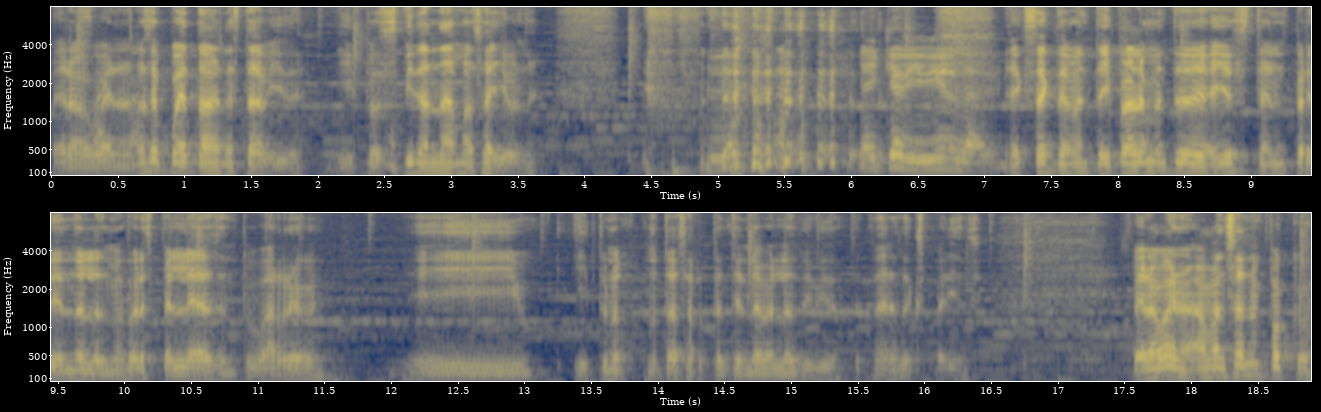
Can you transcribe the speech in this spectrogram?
Pero bueno, no se puede todo en esta vida. Y pues vida nada más hay una. y hay que vivirla, Exactamente, y probablemente ellos estén perdiendo las mejores peleas en tu barrio, Y, y tú no, te vas a arrepentir de haberlas vivido, de tener esa experiencia. Pero bueno, avanzando un poco.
